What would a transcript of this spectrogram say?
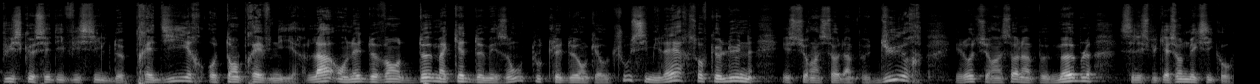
puisque c'est difficile de prédire, autant prévenir. Là, on est devant deux maquettes de maisons, toutes les deux en caoutchouc, similaires, sauf que l'une est sur un sol un peu dur et l'autre sur un sol un peu meuble. C'est l'explication de Mexico.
